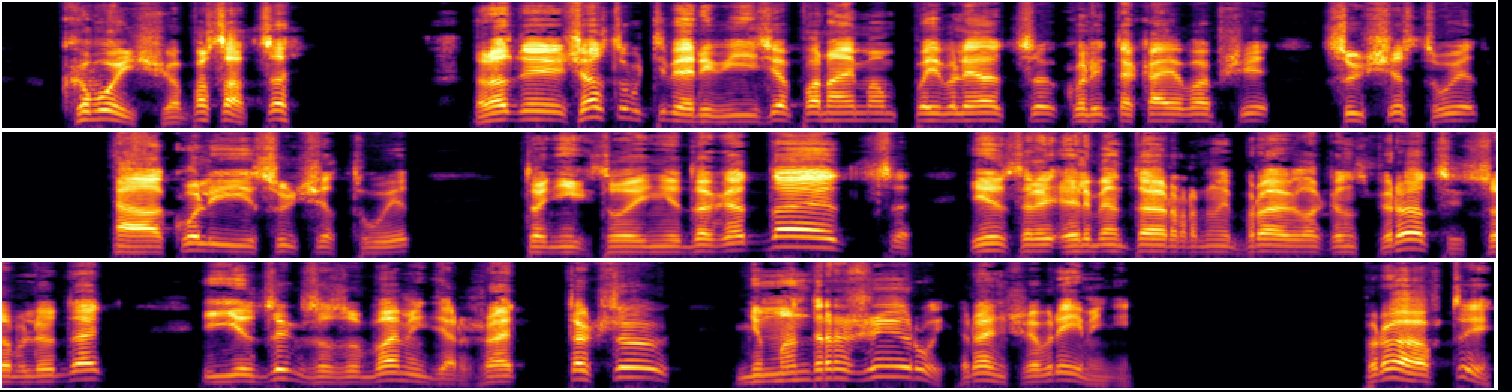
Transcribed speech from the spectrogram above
— Кого еще опасаться? — Разве часто у тебя ревизия по наймам появляется, коли такая вообще существует? А коли и существует, то никто и не догадается, если элементарные правила конспирации соблюдать и язык за зубами держать. Так что не мандражируй раньше времени. Прав ты.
